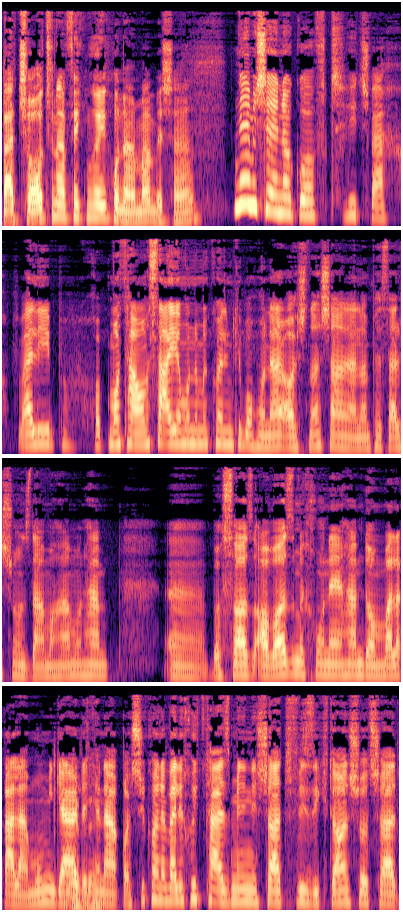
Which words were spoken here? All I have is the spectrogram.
بچه هاتون هم فکر می‌کنید هنرمند بشن؟ نمیشه اینو گفت هیچ وقت. ولی خب ما تمام سعیمون رو می‌کنیم که با هنر آشنا شن. الان پسر 16 ماه همون هم با ساز آواز می‌خونه هم دنبال قلمو میگرده بله. که نقاشی کنه. ولی خود تضمینی نیست. شاید فیزیکدان شد شاید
